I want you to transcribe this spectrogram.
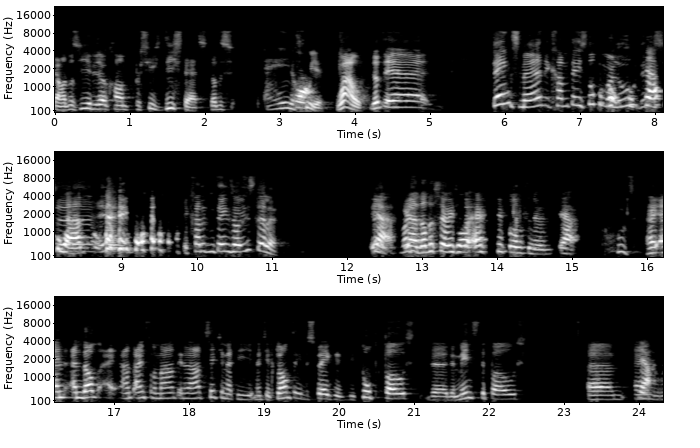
Ja, want dan zie je dus ook gewoon precies die stats. Dat is een hele goeie. Wauw, dat, uh, Thanks man, ik ga meteen stoppen Marlou. Dit is, uh, ik, ga dit meteen zo instellen. Ja, ja dat is sowieso echt super om te doen. Ja. Goed. Hey, en, en dan eh, aan het eind van de maand inderdaad zit je met, die, met je klanten, je bespreekt die, die toppost, de, de minste post. Um, en ja.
